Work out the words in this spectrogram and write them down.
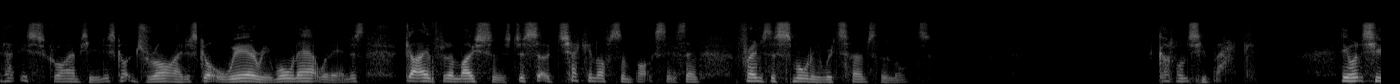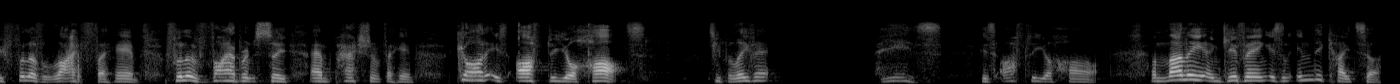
if that describes you, you just got dry, just got weary, worn out with it, and just going through the motions, just sort of checking off some boxes, then, friends, this morning, return to the Lord. God wants you back. He wants you full of life for Him, full of vibrancy and passion for Him. God is after your heart. Do you believe it? He is. He's after your heart. And money and giving is an indicator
